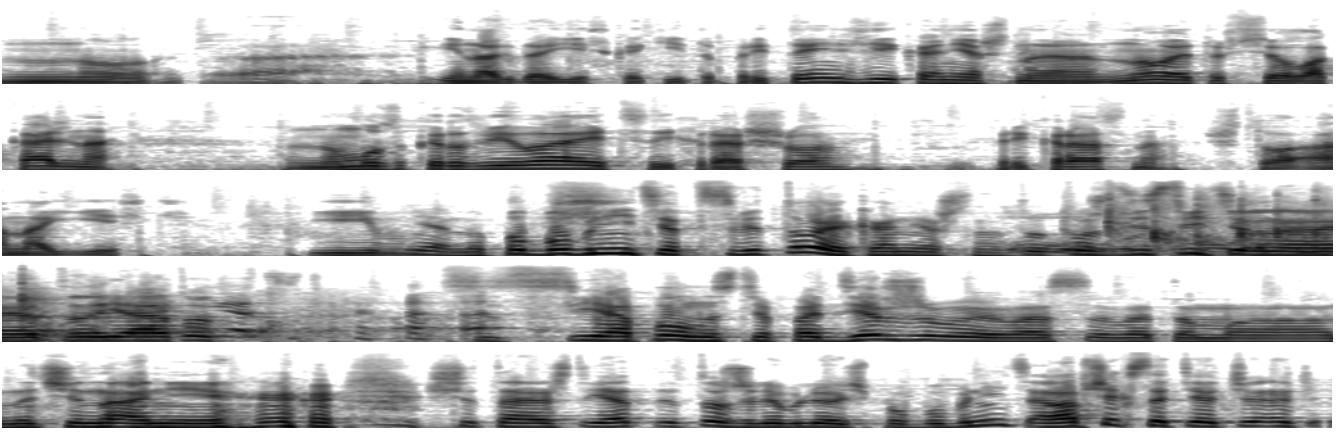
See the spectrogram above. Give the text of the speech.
Ну, э, иногда есть какие-то претензии, конечно, но это все локально. Но музыка развивается и хорошо, прекрасно, что она есть. И Не, ну побубнить это святое, конечно. Тут уж действительно, это я тут... Я полностью поддерживаю вас в этом э, начинании. Считаю, что я тоже люблю очень побубнить. А вообще, кстати, очень-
